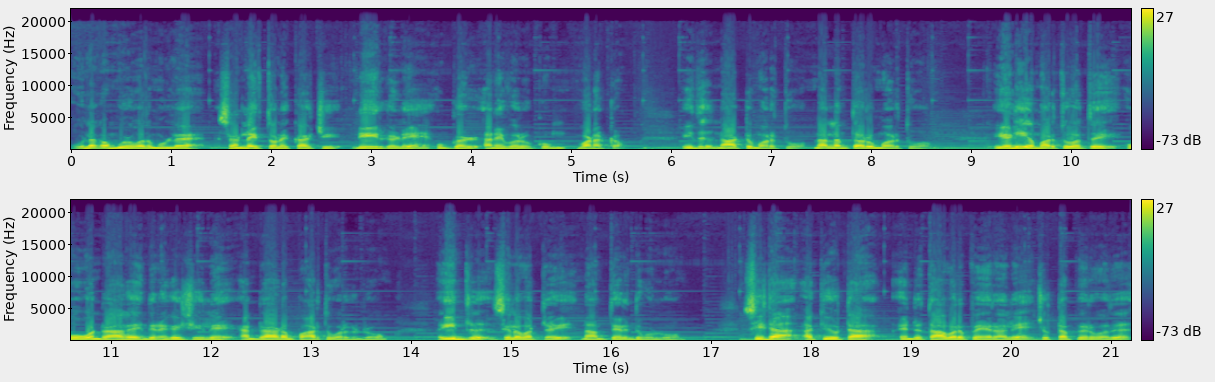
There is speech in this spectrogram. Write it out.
உலகம் முழுவதும் உள்ள சன்லைஃப் தொலைக்காட்சி நேயர்களே உங்கள் அனைவருக்கும் வணக்கம். இது நாட்டு மருத்துவம் நலம் தரும் மருத்துவம். எளிய மருத்துவத்தை ஒவ்வொன்றாக இந்த நிகழ்ச்சியிலே அன்றாடம் பார்த்து வருகின்றோம். இன்று சிலவற்றை நாம் தெரிந்து கொள்வோம். சிடா அக்யூட்டா என்ற தாவர பெயராலே சுட்டப்பெறுவது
